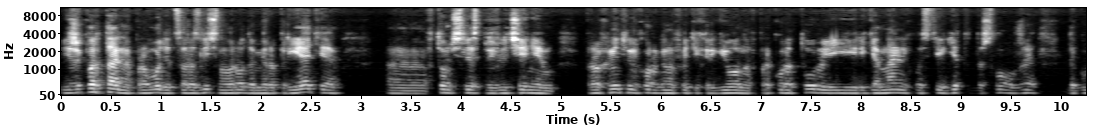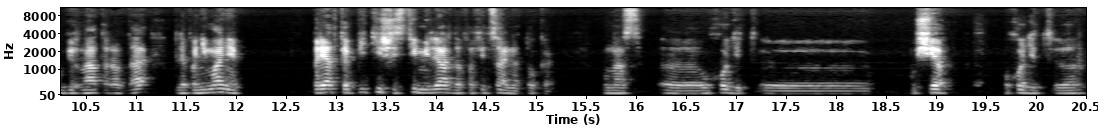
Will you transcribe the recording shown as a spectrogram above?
ежеквартально проводятся различного рода мероприятия, в том числе с привлечением правоохранительных органов этих регионов, прокуратуры и региональных властей, где-то дошло уже до губернаторов, да, для понимания порядка 5-6 миллиардов официально только у нас э, уходит э, ущерб, уходит э,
